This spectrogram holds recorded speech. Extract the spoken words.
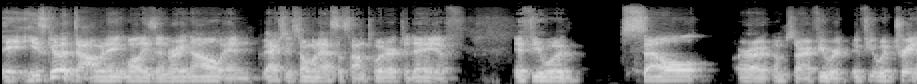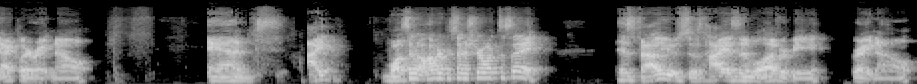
He's gonna dominate while he's in right now. And actually, someone asked us on Twitter today if if you would sell or I'm sorry if you were if you would trade Ekeler right now, and I wasn't 100% sure what to say. His value is as high as it will ever be right now.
